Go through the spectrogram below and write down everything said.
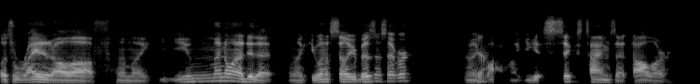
let's write it all off." I'm like, "You might not want to do that." I'm like, "You want to sell your business ever?" I'm like, Yeah. "Wow!" I'm like, you get six times that dollar.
